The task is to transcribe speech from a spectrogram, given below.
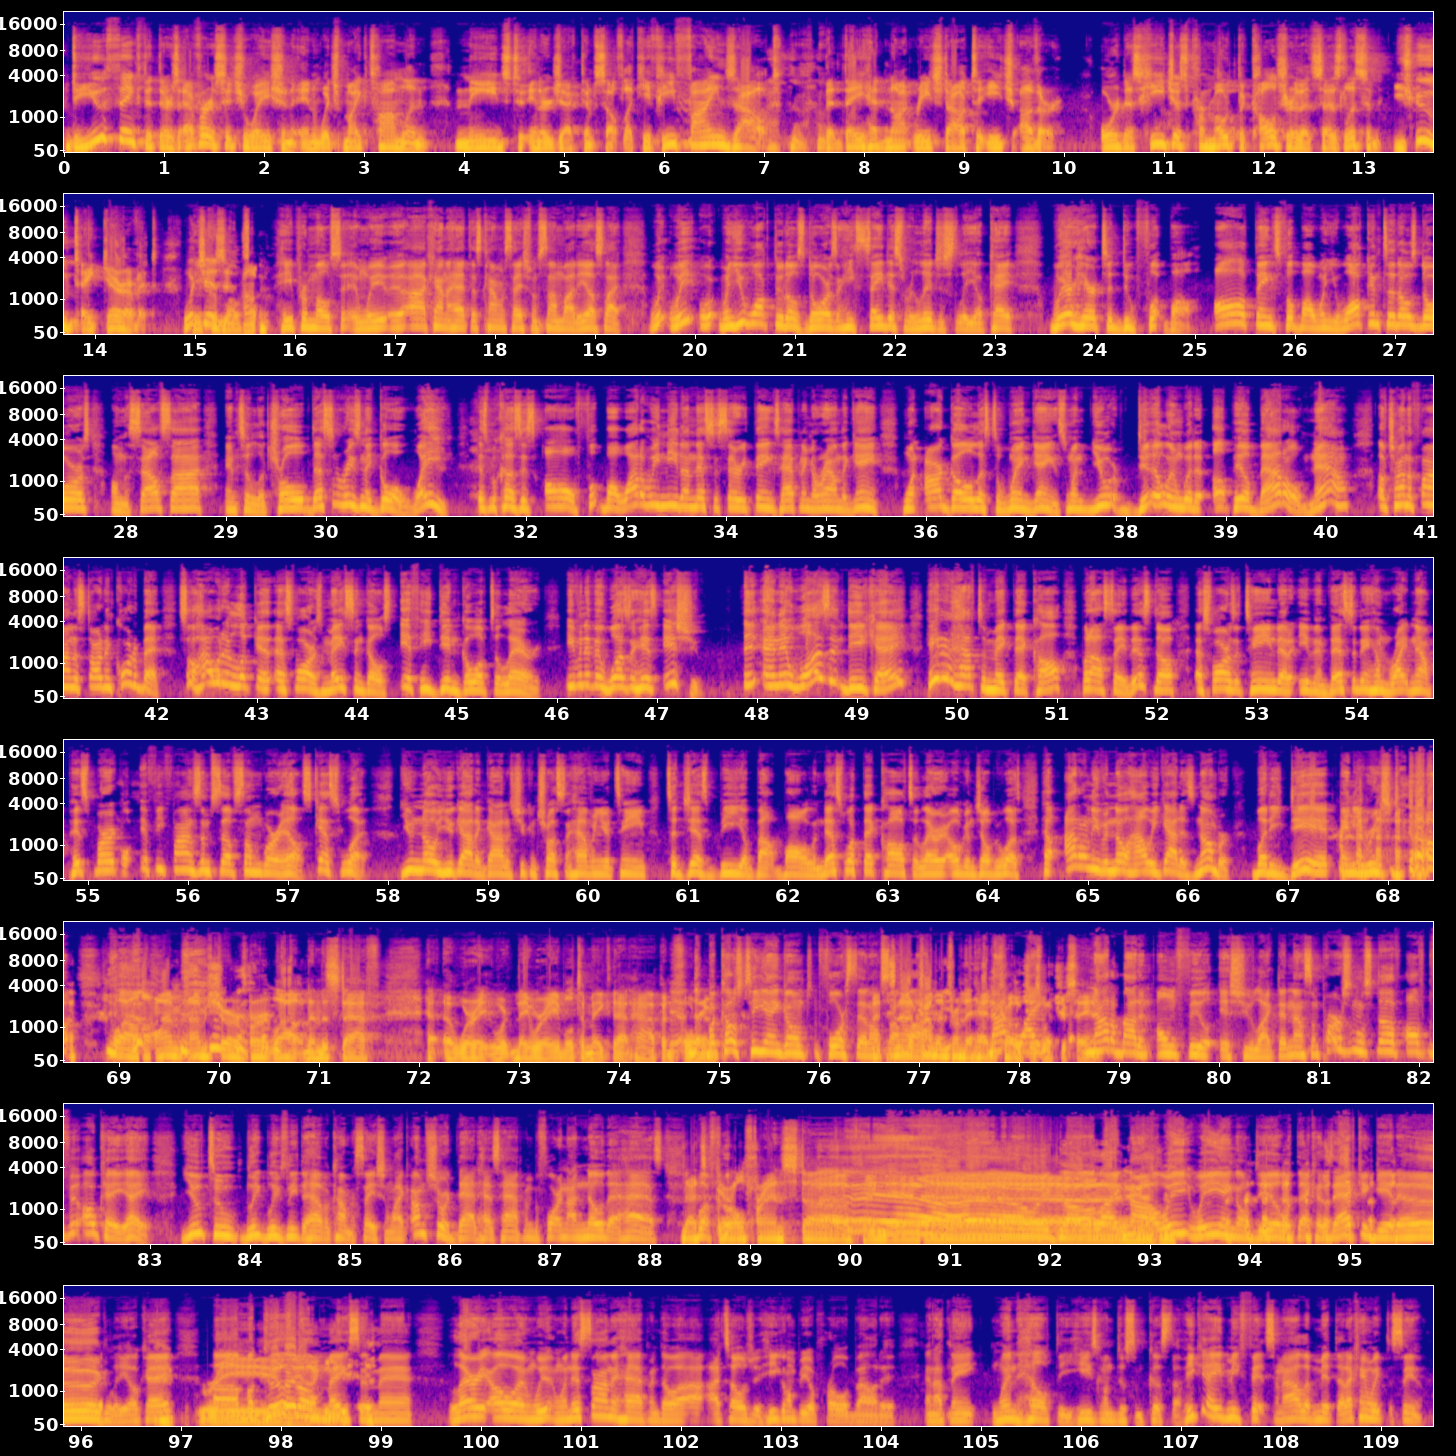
Do you think that there's ever a situation in which Mike Tomlin needs to interject himself? Like if he finds out that they had not reached out to each other, or does he just promote the culture that says, "Listen, you take care of it"? Which he is it, it? He promotes it, and we. I kind of had this conversation with somebody else. Like we, we, when you walk through those doors, and he say this religiously. Okay, we're here to do football all things football. When you walk into those doors on the south side into Latrobe, that's the reason they go away. Is because it's all football. Why do we need unnecessary things happening around the game when our goal is to win games? When you're dealing with an uphill battle now of trying to find a starting quarterback. So, how would it look at, as far as Mason goes if he didn't go up to Larry, even if it wasn't his issue? And it wasn't DK. He didn't have to make that call. But I'll say this though, as far as a team that are either invested in him right now, Pittsburgh, or if he finds himself somewhere else, guess what? You know you got a guy that you can trust and have on your team to just be about ball. And that's what that call to Larry Ogunjobi was. Hell, I don't even know how he got his number, but he did, and he reached out. well, I'm I'm sure Burt Lauten and the staff uh, were, were, they were able to make that happen for him. But Coach T ain't going to force that on it's somebody. It's not coming from the head not coach, like, is what you're saying. Not about an on field issue like that. Now, some personal stuff off the field. Okay, hey, you two bleep bleeps need to have a conversation. Like I'm sure that has happened before, and I know that has. That's but girlfriend for, stuff. Uh, and yeah, there we go. Like no, we we ain't gonna deal with that because that can get ugly. Okay, really uh, but good on Mason, man. Larry Owen, we, when this signing happened, though, I, I told you he gonna be a pro about it. And I think when healthy, he's to do some good stuff. He gave me fits, and I'll admit that. I can't wait to see him.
